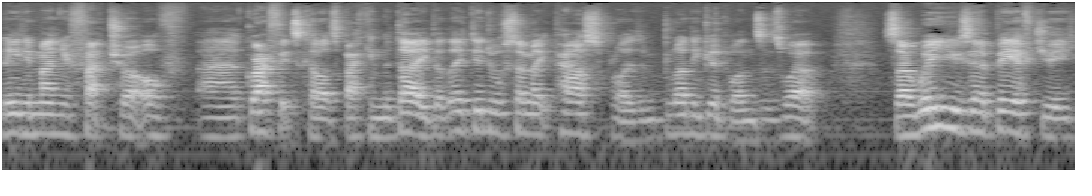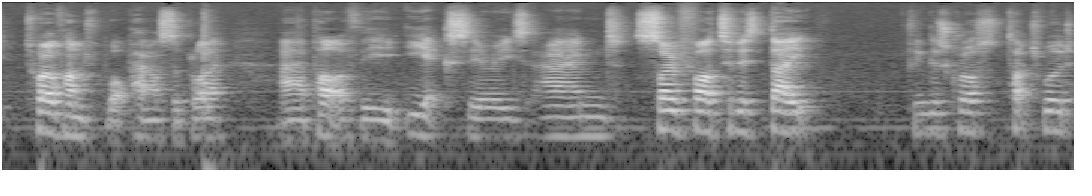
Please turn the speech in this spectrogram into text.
leading manufacturer of uh, graphics cards back in the day, but they did also make power supplies and bloody good ones as well. So we're using a BFG 1200 watt power supply, uh, part of the EX series, and so far to this date, fingers crossed, touch wood,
